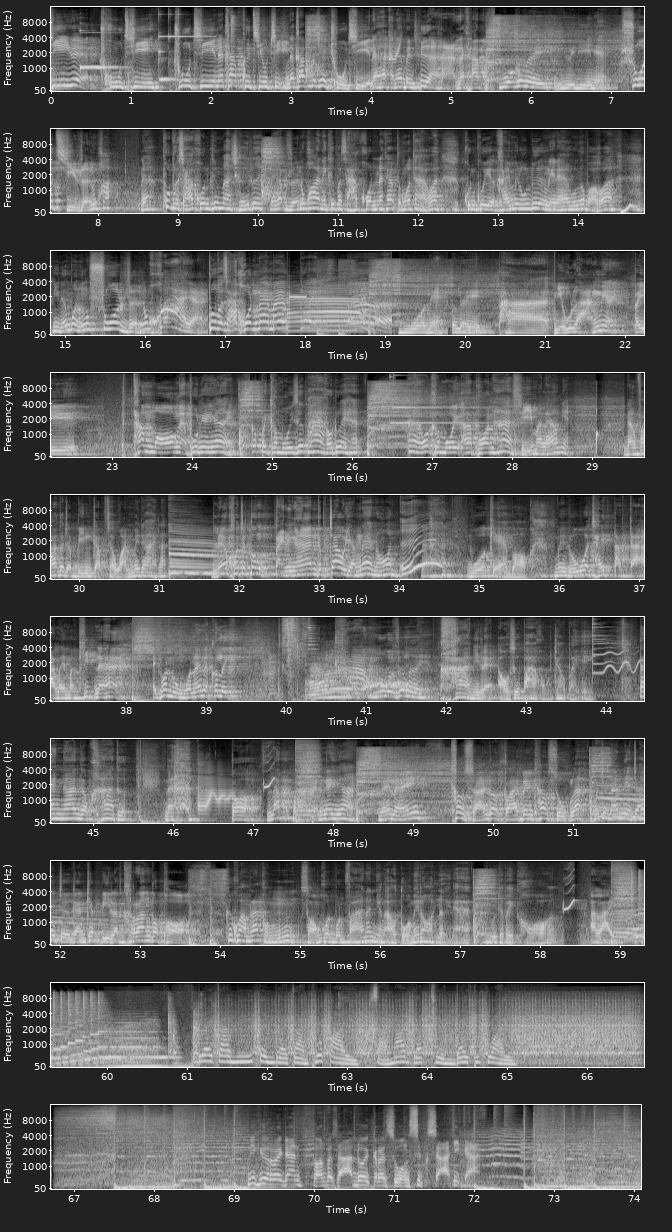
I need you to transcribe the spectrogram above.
七月ชูชีชูชีนะครับคือชิวฉิกนะครับไม่ใช่ชูฉีนะฮะอันนั้นเป็นชื่ออาหารนะครับวัวก็เลยอยู่ดีเนี่ยชั่วฉี่เหรินว่านะพูดภาษาคนขึ้นมาเฉยเลยนะครับเหรินหวะนี่คือภาษาคนนะครับสมมติถ้าหากว่าคุณคุยกับใครไม่รู้เรื่องเนี่ยนะคุณก็บอกว่านี่นักบวชต้องชั่วเหรินหวะอะพูดภาษาคนได้ไหมวัวเนี่ยก็เลยพาหนิวหลังเนี่ยไปถ้ามองเนี่ยพูดง่าย ๆ ก็ไปขโมยเสื้อผ้าเขาด้วยฮะถ้าว่าขโมยอาพรห้าสีมาแล้วเนี่ย นางฟ้าก็จะบินกลับสวรรค์ไม่ได้ละแล้วเขาจะต้องแต่งงานกับเจ้าอย่างแน่นอนนะวัวแก่บอก ไม่รู้ว่าใช้ตักกะอะไรมาคิดนะฮะ ไอพ่อหนุ่มคนนั้นน่ะก็เลยฆ่าวัวซะเลยข้านี่แหละเอาเสื้อผ้าของเจ้าไปเอง แต่งงานกับข้าเถอะนะ ก็รับปากกันง่ายๆ ไหนๆข้าวสารก็กลายเป็นข้าวสุกแล้ว เพราะฉะนั้นเนี่ยจะให้เจอกันแค่ปีละครั้งก็พอ คือความรักของสองคนบนฟ้านั่นยังเอาตัวไม่รอดเลยนะฮะไม่รู้จะไปขออะไร รายการนี้เป็นรายการทั่วไปสามารถรับชมได้ทุกวัย นี่คือรายการสอนภาษาโดยกระทรวงศึกษาธิการ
